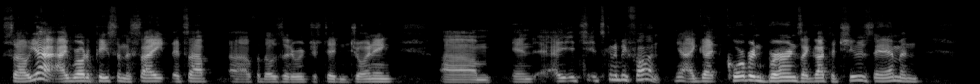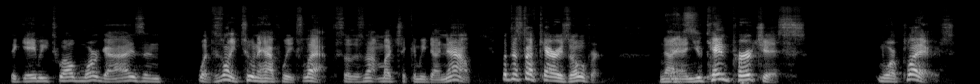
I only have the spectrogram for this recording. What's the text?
so yeah, I wrote a piece on the site that's up uh, for those that are interested in joining, um, and it's it's going to be fun. Yeah, I got Corbin Burnes. I got to choose him, and they gave me twelve more guys. And what? There's only two and a half weeks left, so there's not much that can be done now. But the stuff carries over, nice. and you can purchase more players.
